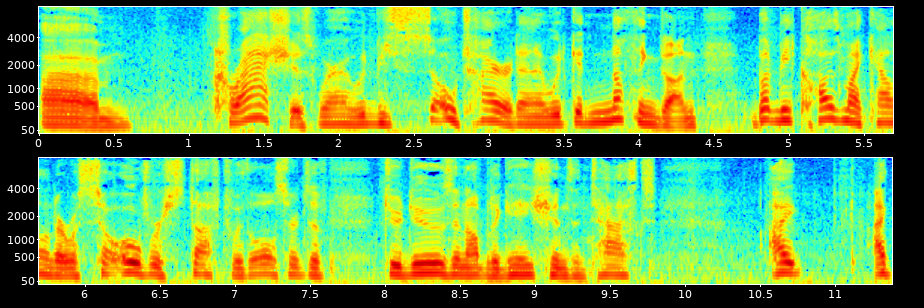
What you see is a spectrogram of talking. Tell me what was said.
um, crashes where I would be so tired and I would get nothing done. But because my calendar was so overstuffed with all sorts of to dos and obligations and tasks, I, I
